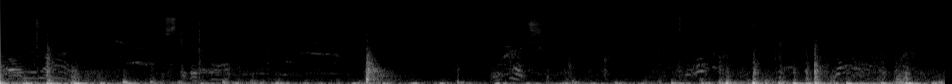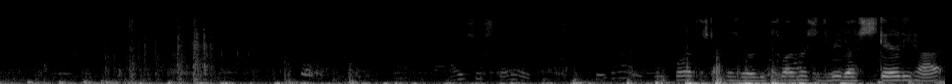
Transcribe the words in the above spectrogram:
Oh, they're not. You scared cat? Stop. Why are you so scared? Because We'll have to stop this dude because one person's being a scaredy cat.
